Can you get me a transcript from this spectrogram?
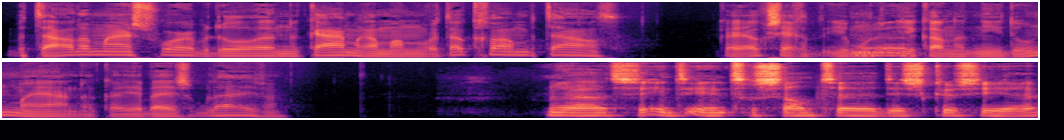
Betaal er maar eens voor. Ik bedoel, een cameraman wordt ook gewoon betaald. Kan je ook zeggen, je, moet, je kan het niet doen, maar ja, dan kan je bezig blijven. Ja, het is een interessante discussie. Hè?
